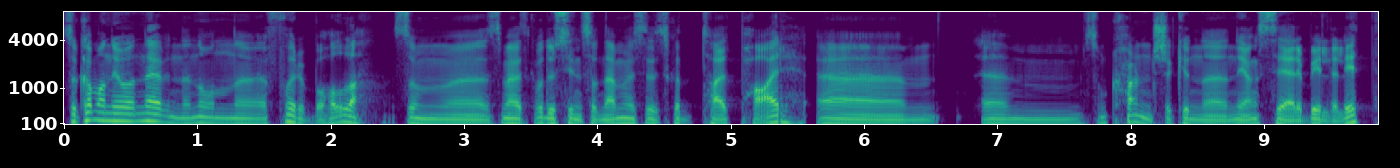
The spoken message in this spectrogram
Så kan man jo nevne noen eh, forbehold, da, som, som jeg vet ikke hva du syns om dem, hvis du skal ta et par. Um, som kanskje kunne nyansere bildet litt.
